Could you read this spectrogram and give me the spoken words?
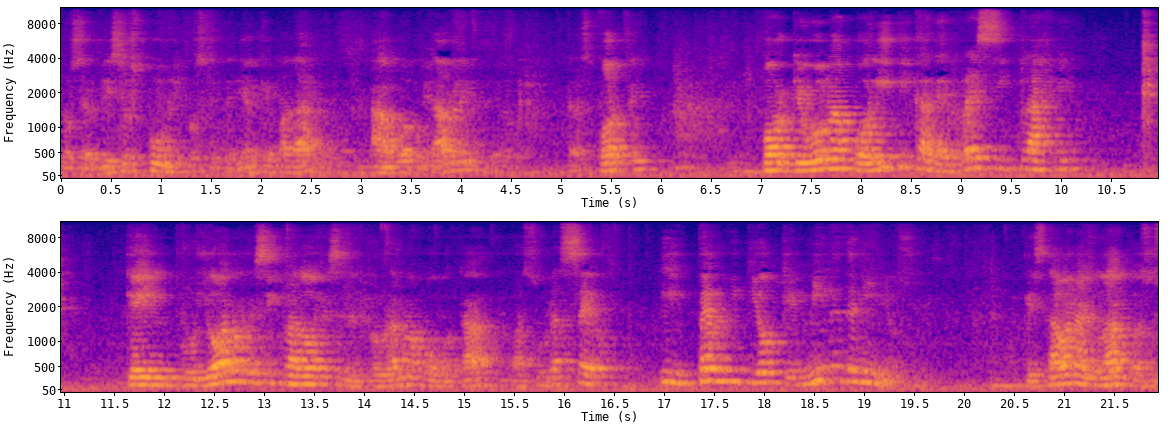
los servicios públicos que tenían que pagar, agua potable, transporte, porque hubo una política de reciclaje que incluyó a los recicladores en el programa Bogotá Basura Cero y permitió que miles de niños que estaban ayudando a sus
